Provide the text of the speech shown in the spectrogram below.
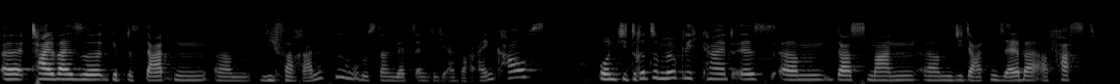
Äh, teilweise gibt es Datenlieferanten, wo du es dann letztendlich einfach einkaufst. Und die dritte Möglichkeit ist, ähm, dass man ähm, die Daten selber erfasst.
